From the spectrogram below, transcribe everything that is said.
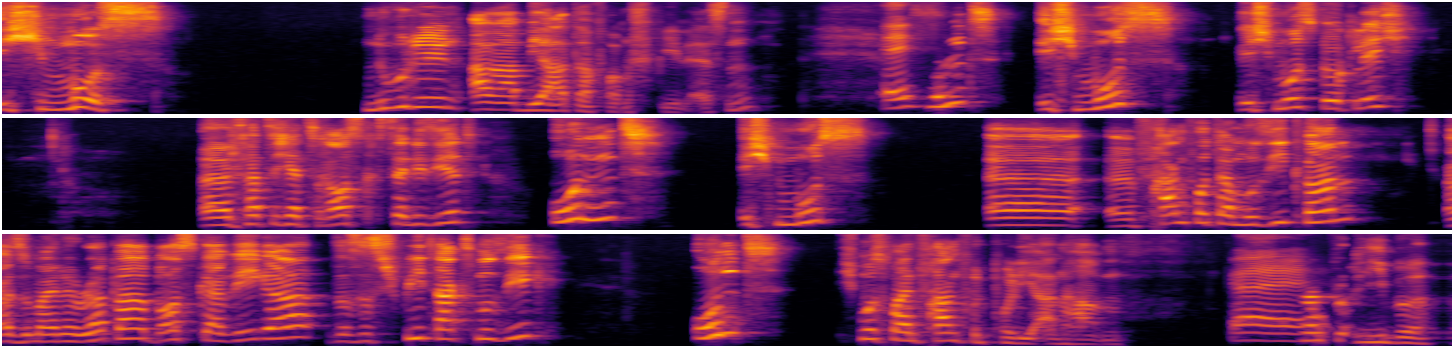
ich muss Nudeln Arabiata vom Spiel essen. Echt? Und ich muss, ich muss wirklich, äh, das hat sich jetzt rauskristallisiert, und ich muss äh, äh, Frankfurter Musik hören, also meine Rapper, Bosca Vega, das ist Spieltagsmusik, und ich muss meinen Frankfurt-Pulli anhaben. Geil. Frankfurt-Liebe.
